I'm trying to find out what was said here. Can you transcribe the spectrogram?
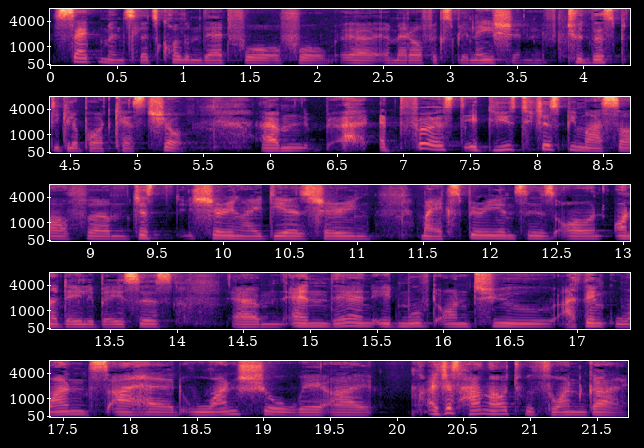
segments, let's call them that, for, for uh, a matter of explanation to this particular podcast show. Um, at first, it used to just be myself, um, just sharing ideas, sharing my experiences on, on a daily basis. Um, and then it moved on to, I think once I had one show where I, I just hung out with one guy.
